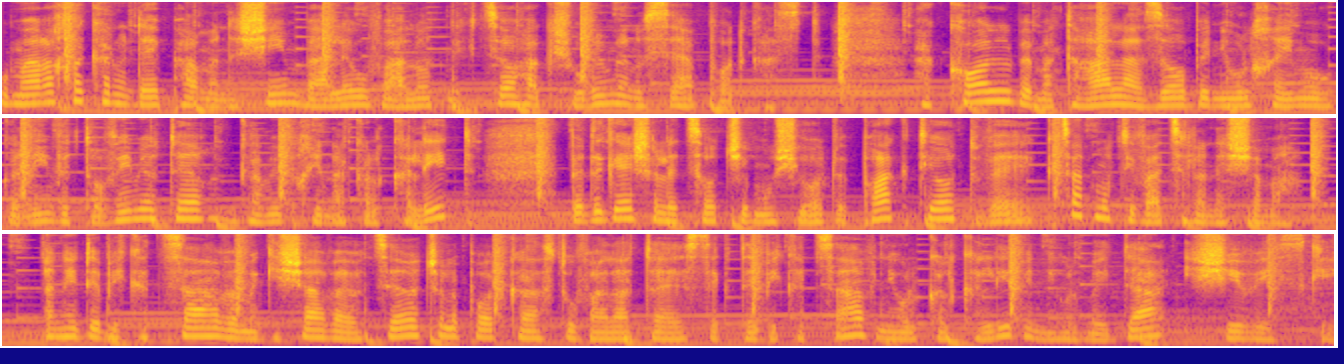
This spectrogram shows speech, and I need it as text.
ומארח לכאן מדי פעם אנשים, בעלי ובעלות מקצוע הקשורים לנושא הפודקאסט. הכל במטרה לעזור בניהול חיים מאורגנים וטובים יותר, גם מבחינה כלכלית, בדגש על עצות שימושיות ופרקטיות וקצת מוטיבציה לנשמה. אני דבי קצב, המגישה והיוצרת של הפודקאסט ובעלת העסק דבי קצב, ניהול כלכלי וניהול מידע אישי ועסקי.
